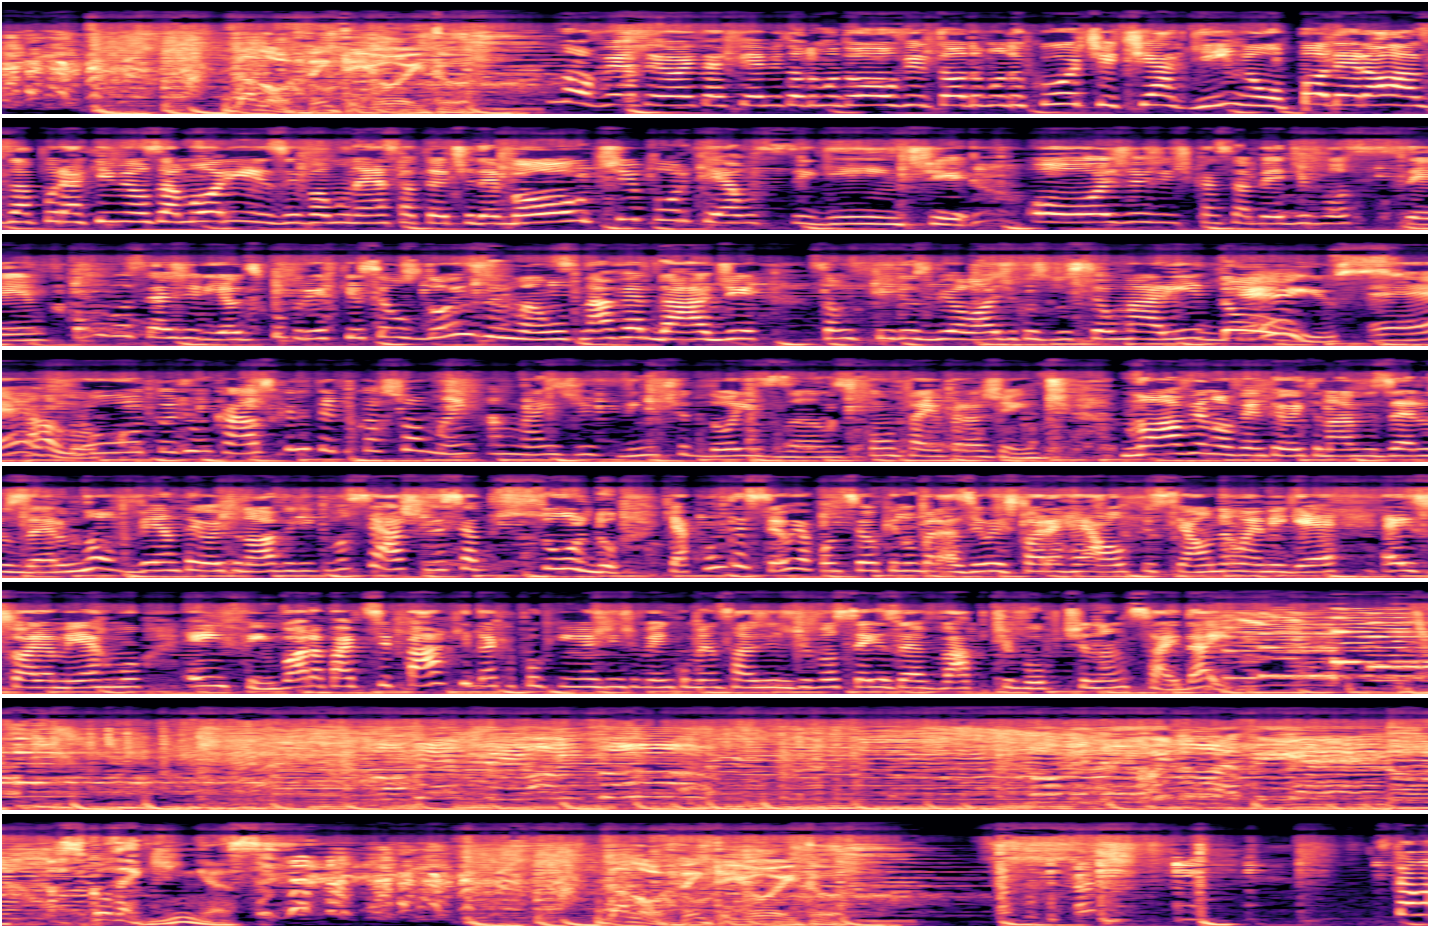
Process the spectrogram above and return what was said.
da 98. 98 FM, todo mundo ouve, todo mundo curte. Tiaguinho, poderosa por aqui, meus amores. E vamos nessa Touch the Bolt, porque é o seguinte: hoje a gente quer saber de você. Como você agiria ao descobrir que seus dois irmãos, na verdade, são filhos biológicos do seu marido? Que isso? É, Tá louco. fruto de um caso que ele teve com a sua mãe há mais de 22 anos. Conta aí pra gente. 998900989. O que, que você acha desse absurdo que aconteceu e aconteceu aqui no Brasil? A história real oficial não é migué, é história mesmo. Enfim, bora participar que daqui a pouquinho a gente vem com mensagens de vocês. É VaptVupt, não sai daí. As coleguinhas. da 98.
